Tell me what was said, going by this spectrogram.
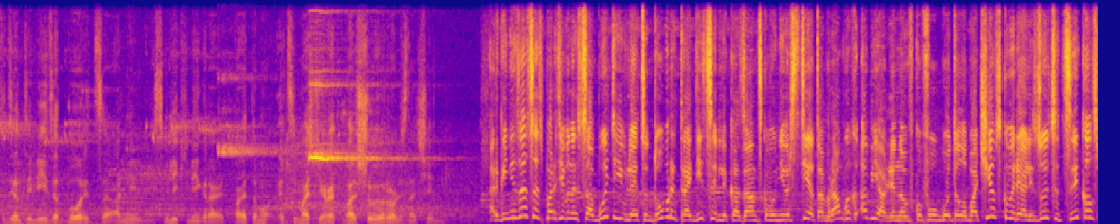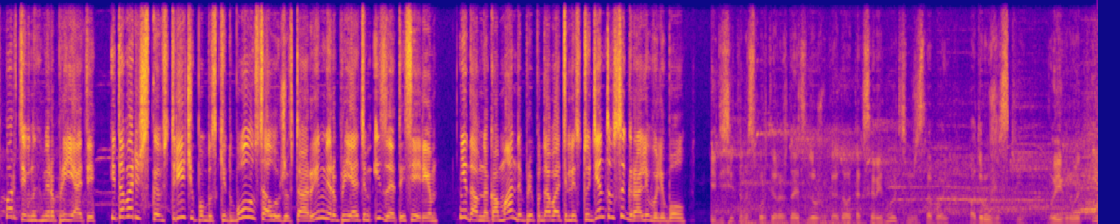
Студенты видят, борются, они с великими играют. Поэтому эти матчи играют большую роль в значении. Организация спортивных событий является доброй традицией для Казанского университета. В рамках объявленного в КФУ года Лобачевского реализуется цикл спортивных мероприятий. И товарищеская встреча по баскетболу стала уже вторым мероприятием из этой серии. Недавно команды преподавателей и студентов сыграли в волейбол. И действительно в спорте рождается дружба. Когда вот так соревнуются между собой по-дружески, выигрывают и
